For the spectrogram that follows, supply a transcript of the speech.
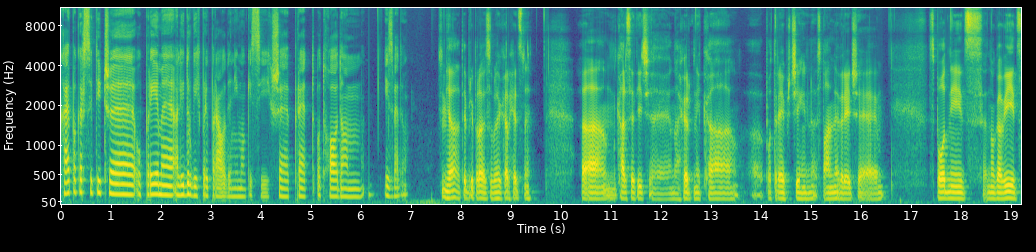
kaj pa kar se tiče opreme ali drugih priprav denimo, ki si jih še pred odhodom izvedel? Ja, te priprave so bile kar hecne. kar se tiče nahrbtnika, potrebščin, spalne vreče, spodnjic, nogavic,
